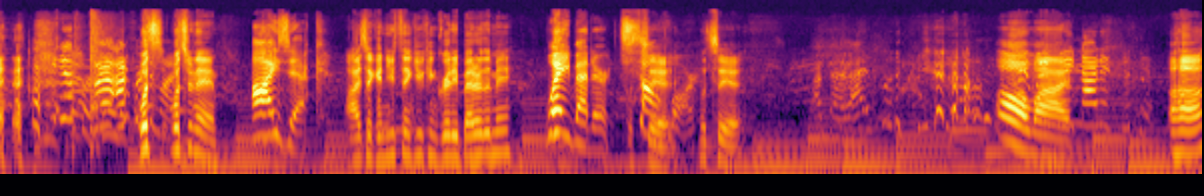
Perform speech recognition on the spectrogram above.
What's what's your name? Isaac. Isaac, and you think you can griddy better than me? Way better. Let's so see it. far. Let's see it. Oh my. Uh huh.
